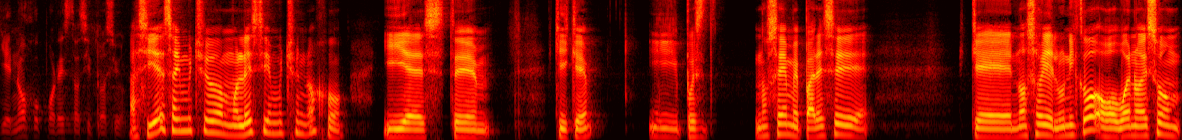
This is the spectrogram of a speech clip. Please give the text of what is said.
y enojo por esta situación. Así es, hay mucha molestia y mucho enojo. Y este, Quique, y pues no sé, me parece que no soy el único, o bueno, eso,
